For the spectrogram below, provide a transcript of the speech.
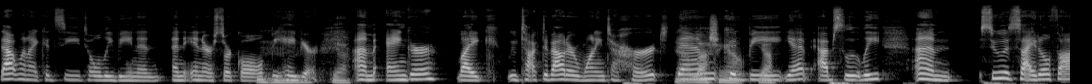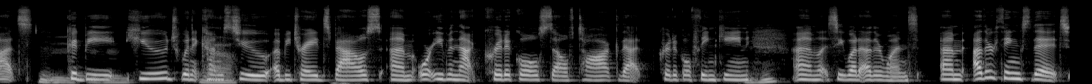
that one I could see totally being an, an inner circle behavior. Mm-hmm. Yeah. Um, anger, like we've talked about, or wanting to hurt Yeah, them could out, be, yeah. yep, absolutely. Um, suicidal thoughts could be huge when it comes to a betrayed spouse, um, or even that critical self talk, that critical thinking. Mm-hmm. Um, let's see what other ones. Um, other things that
